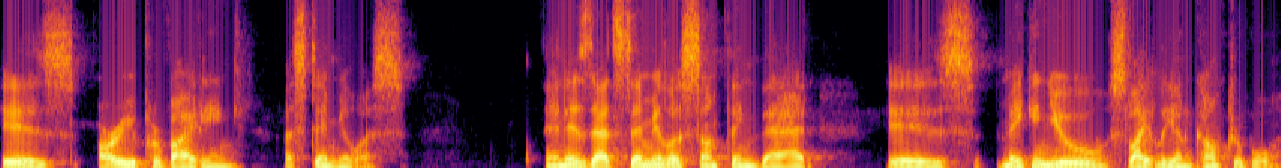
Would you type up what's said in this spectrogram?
is are you providing a stimulus? And is that stimulus something that is making you slightly uncomfortable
